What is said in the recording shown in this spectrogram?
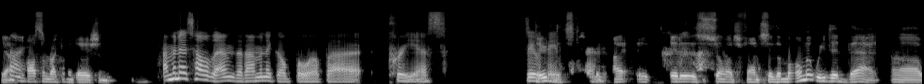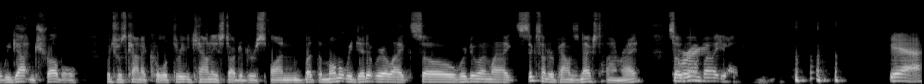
yeah, nice. awesome recommendation. I'm gonna tell them that I'm gonna go blow up a Prius. Dude, I, it, it is so much fun. So the moment we did that, uh, we got in trouble which was kind of cool. Three counties started to respond. But the moment we did it, we were like, so we're doing like 600 pounds next time, right? So right. we'll invite you. yeah.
